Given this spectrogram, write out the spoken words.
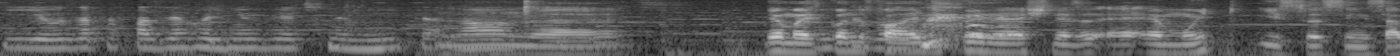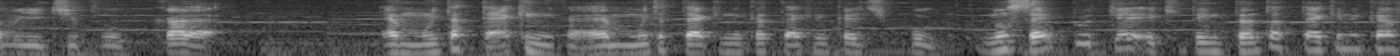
que usa pra fazer rolinho vietnamita. Nossa. É. Meu, mas Muito quando bom. fala de culinária chinesa, é, é muito isso, assim, sabe? De tipo, cara, é muita técnica, é muita técnica, técnica, tipo, não sei por que que tem tanta técnica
